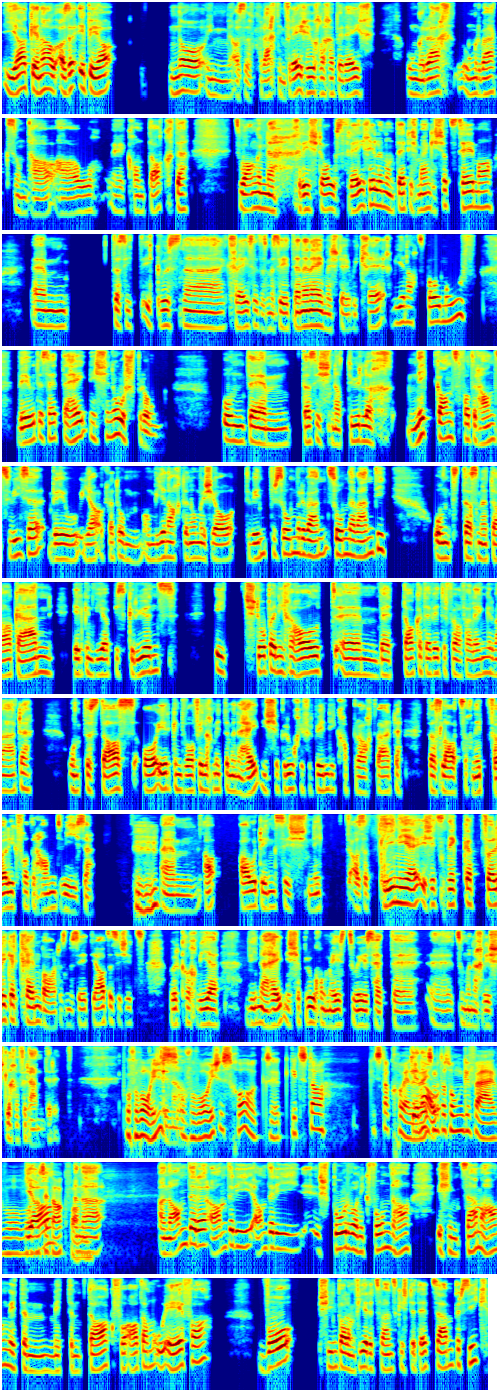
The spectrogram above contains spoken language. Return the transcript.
Ja, genau. Also ich bin ja noch im, also recht im freikirchlichen Bereich unterwegs und habe, habe auch äh, Kontakte zu anderen Christen aus Freikirchen und dort ist manchmal schon das Thema, ähm, dass in, in gewissen Kreisen, dass man sagt, nein, nein, wir stellen keinen Weihnachtsbaum auf, weil das hat einen heidnischen Ursprung. Und ähm, das ist natürlich nicht ganz von der Hand zu weisen, weil ja gerade um, um Weihnachten herum ist ja die Wintersonnenwende und dass man da gern irgendwie etwas Grünes die Stube holt, ähm, wenn die Tage dann wieder länger werden und dass das auch irgendwo vielleicht mit einem heidnischen Brauch in Verbindung gebracht werden das lässt sich nicht völlig von der Hand weisen. Mhm. Ähm, allerdings ist nicht also die Linie ist jetzt nicht völlig erkennbar, dass man sieht, ja, das ist jetzt wirklich wie, wie ein heidnischer Brauch, der eins zu eins hat, äh, äh, zu einem christlichen verändert. Und von wo ist es, genau. von wo ist es gekommen? Gibt es da, gibt's da Quellen? Genau. Weiss man das ungefähr, wo, wo ja, das hat angefangen hat? Eine andere, andere, andere Spur, die ich gefunden habe, ist im Zusammenhang mit dem, mit dem Tag von Adam und Eva, wo scheinbar am 24. Dezember sind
